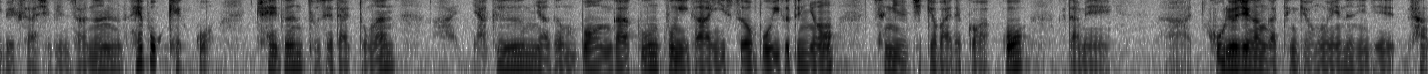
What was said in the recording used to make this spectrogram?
240일선을 회복했고 최근 두세 달 동안 아, 야금야금 무언가 꿍꿍이가 있어 보이거든요. 승일 지켜봐야 될 것 같고 그 다음에 아, 고려제강 같은 경우에는 이제 상,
